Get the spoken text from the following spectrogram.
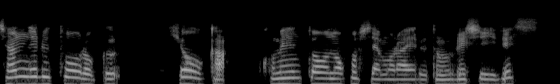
チャンネル登録、評価、コメントを残してもらえると嬉しいです。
